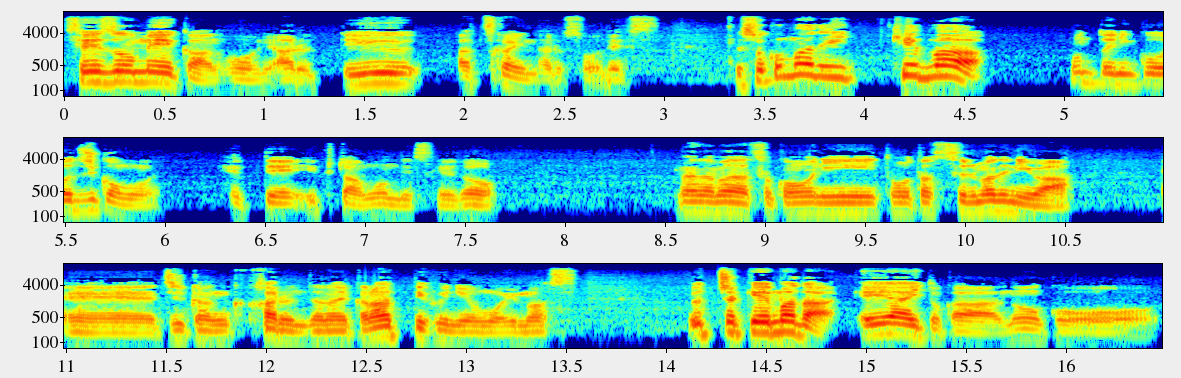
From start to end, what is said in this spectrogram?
製造メーカーの方にあるっていう扱いになるそうです。でそこまでいけば、本当にこう事故も減っていくとは思うんですけど、まだまだそこに到達するまでには、えー、時間かかるんじゃないかなっていうふうに思います。ぶっちゃけまだ AI とかの、こ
